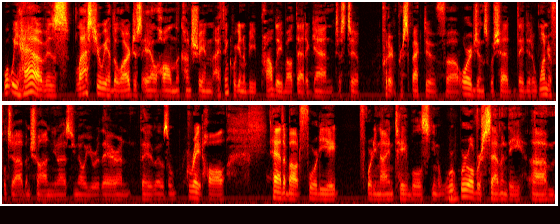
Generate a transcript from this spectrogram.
what we have is last year we had the largest ale hall in the country, and I think we're going to be probably about that again, just to put it in perspective. Uh, Origins, which had they did a wonderful job, and Sean, you know, as you know, you were there, and they, it was a great hall. Had about 48, 49 tables. You know, we're, we're over 70. Um,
